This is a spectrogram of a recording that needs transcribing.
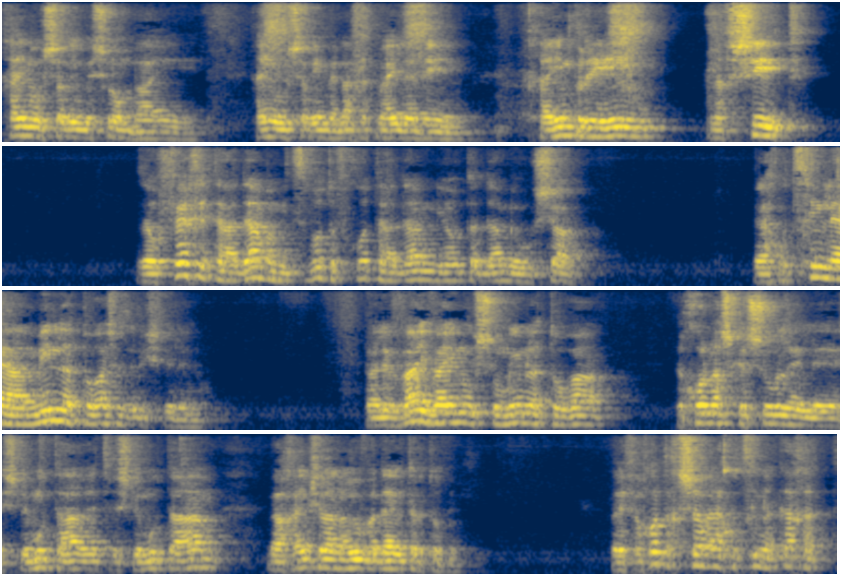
חיים מאושרים בשלום בית, חיים מאושרים בנחת מהילדים, חיים בריאים, נפשית. זה הופך את האדם, המצוות הופכות את האדם להיות אדם מאושר. ואנחנו צריכים להאמין לתורה שזה בשבילנו. והלוואי והיינו שומעים לתורה בכל מה שקשור לשלמות הארץ ושלמות העם, והחיים שלנו היו ודאי יותר טובים. ולפחות עכשיו אנחנו צריכים לקחת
